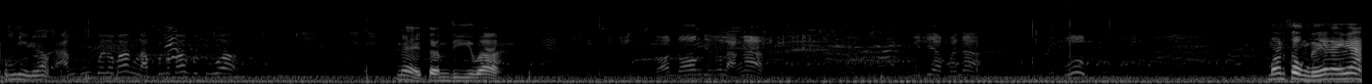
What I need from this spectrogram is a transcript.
ผมเห็นแล้ว หางมุ้งไปแล้วมั้งหลับไปแล้วมั้งประตูอะแน่เต็มดีว่ะ นอนน้องเนี่ยข้างหลังอะ ไม่เรียกมันอะไอ้ปุ้ม มอนส่งหรือยังไงเนี่ย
